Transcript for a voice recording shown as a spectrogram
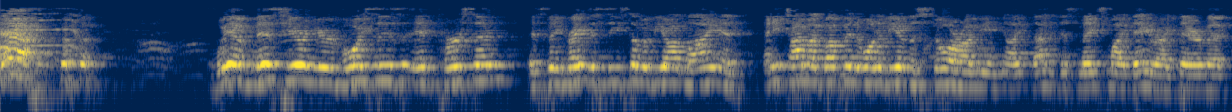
Yeah. we have missed hearing your voices in person. It's been great to see some of you online and anytime I bump into one of you in the store, I mean, I, that just makes my day right there. But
